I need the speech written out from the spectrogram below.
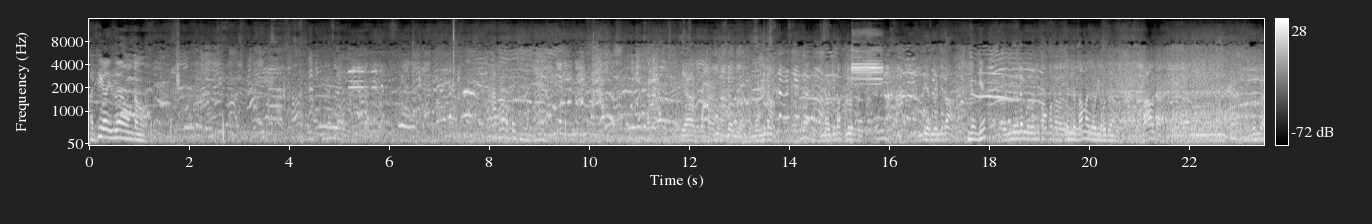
பத்திரிக்கை இதுக்கு தான் ரொட்டேஷன் பண்ணேன் ஐயா கரெக்டாக கண்டுபிடிச்சாங்க அந்த வண்டி தான் அந்த வண்டி தான் புது வண்டி வண்டி அந்த வண்டி தான் இந்த வண்டியை ரெண்டு இதில் இங்கே ஒரு வண்டி பாமக இந்த பாமக ஓடி போட்டுருவாங்க பாவண்டா இல்லை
